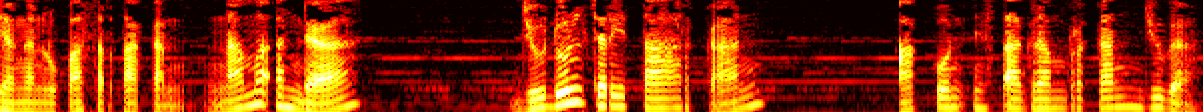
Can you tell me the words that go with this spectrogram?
Jangan lupa sertakan nama Anda, judul cerita rekan, akun Instagram rekan juga.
